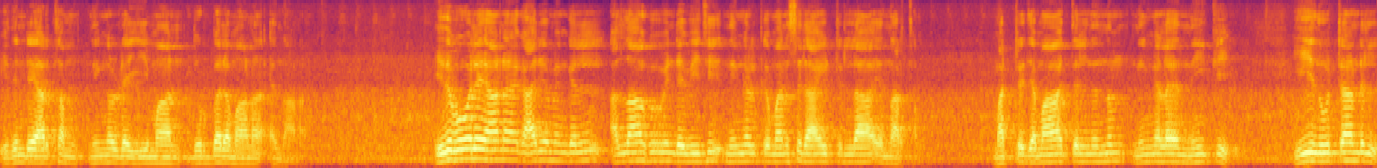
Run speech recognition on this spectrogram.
ഇതിന്റെ അർത്ഥം നിങ്ങളുടെ ഈമാൻ ദുർബലമാണ് എന്നാണ്. ഇതുപോലെയാണ് കാര്യമെങ്കിൽ അള്ളാഹുവിന്റെ വിധി നിങ്ങൾക്ക് മനസ്സിലായിട്ടില്ല എന്നർത്ഥം. മറ്റ് ജമാഅത്തിൽ നിന്നും നിങ്ങളെ നീക്കി ഈ നൂറ്റാണ്ടിൽ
